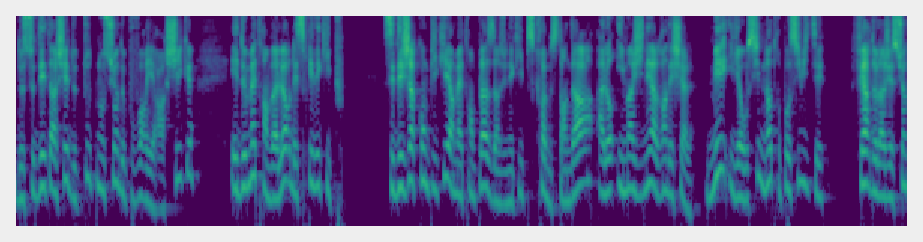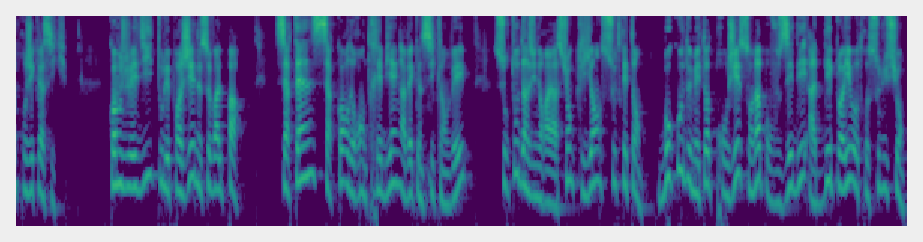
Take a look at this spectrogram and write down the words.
de se détacher de toute notion de pouvoir hiérarchique et de mettre en valeur l'esprit d'équipe. C'est déjà compliqué à mettre en place dans une équipe Scrum standard, alors imaginez à grande échelle. Mais il y a aussi une autre possibilité, faire de la gestion de projet classique. Comme je l'ai dit, tous les projets ne se valent pas. Certains s'accorderont très bien avec un cycle en V, surtout dans une relation client-sous-traitant. Beaucoup de méthodes projets sont là pour vous aider à déployer votre solution.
